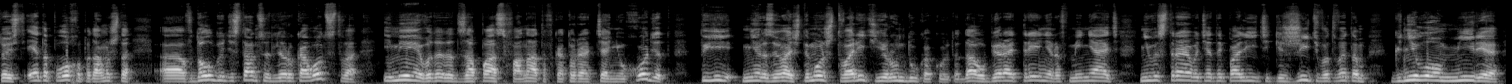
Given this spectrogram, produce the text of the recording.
То есть это плохо, потому что э, в долгую дистанцию для руководства, имея вот этот запас фанатов, который от тебя не уходит, ты не развиваешь, ты можешь творить ерунду какую-то, да, убирать тренеров, менять, не выстраивать этой политики, жить вот в этом гнилом мире,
